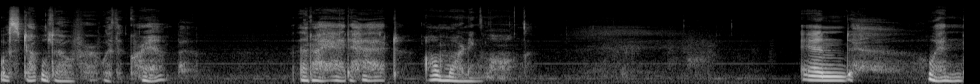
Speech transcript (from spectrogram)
was doubled over with a cramp that I had had all morning long. And when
